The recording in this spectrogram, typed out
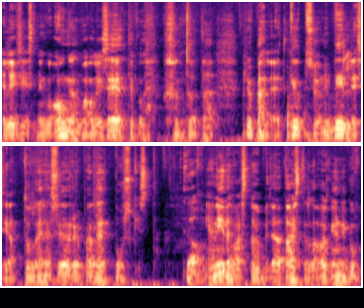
Eli siis niin kuin ongelma oli se, että kun, kun tuota, rypäleet kypsyy, niin villisiat tulee ja syö rypäleet puskista. Joo. Ja niitä vastaan pitää taistella oikein niin kuin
